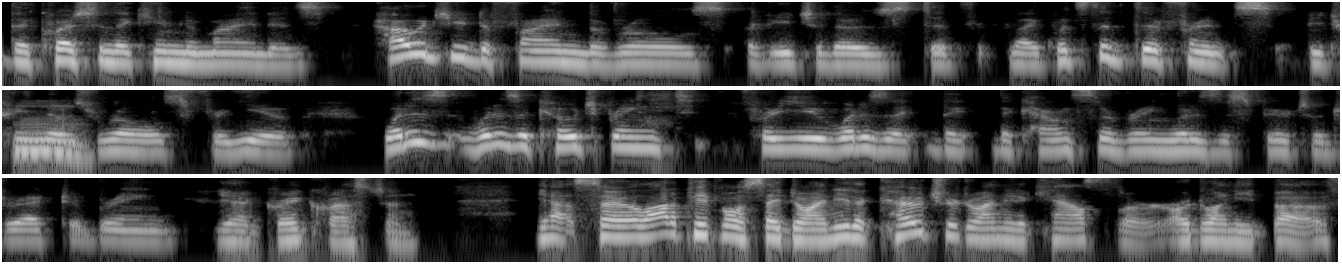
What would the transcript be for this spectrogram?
the question that came to mind is how would you define the roles of each of those different like what's the difference between mm. those roles for you? What is what does a coach bring to, for you? What does a, the, the counselor bring? What does the spiritual director bring? Yeah, great question. Yeah. So a lot of people say, do I need a coach or do I need a counselor or do I need both?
